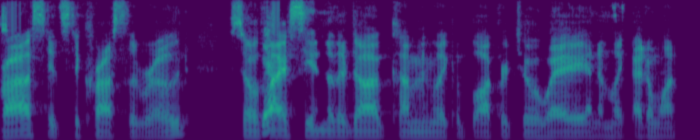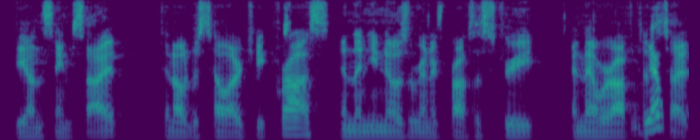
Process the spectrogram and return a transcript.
cross, it's to cross the road. So if Yep. I see another dog coming like a block or two away, and I'm like, I don't want to be on the same side, then I'll just tell Archie cross, and then he knows we're going to cross the street, and then we're off to the Yep. side.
